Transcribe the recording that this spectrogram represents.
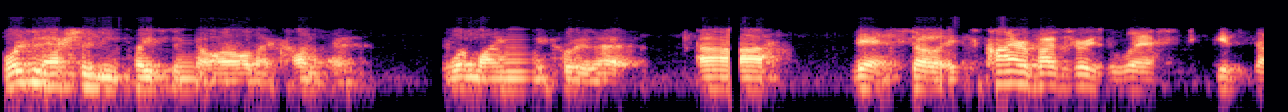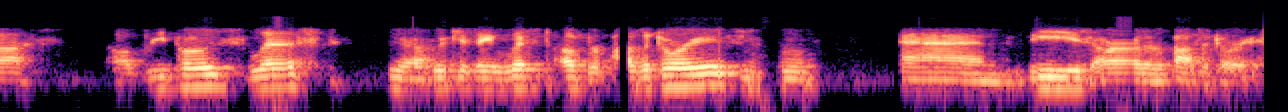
where's it actually being placed into R, all that content? What line in the code is that? Uh, this, so it's client repositories list gives us a repos list, Yeah. which is a list of repositories, Mhm. and these are the repositories.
